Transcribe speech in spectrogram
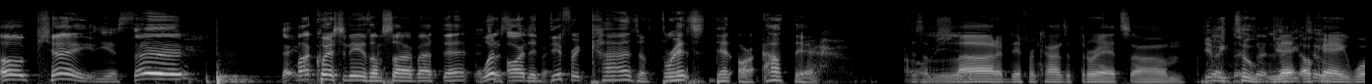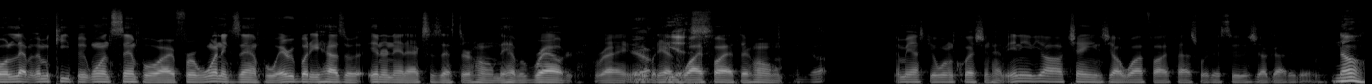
Okay. Yes, sir. Damn. My question is, I'm sorry about that. That what are the different kinds of threats that are out there? There's Oh, a shit. lot of different kinds of threats. Um, Give me two. threat, Give let, me two. okay, well, let, let me keep it one simple. All right, for one example, everybody has a internet access at their home. They have a router, right? Yeah. Everybody has Yes. Wi-Fi at their home. Yeah. Let me ask you one question: Have any of y'all changed y'all Wi-Fi password as soon as y'all got it in? No.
